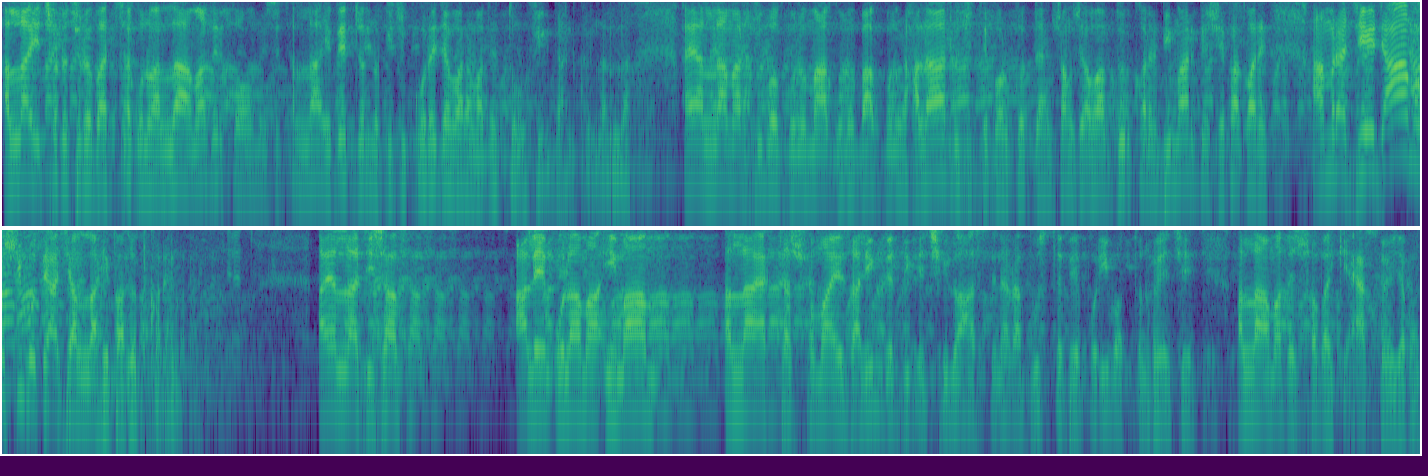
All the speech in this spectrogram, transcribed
আল্লাহ, এই ছোট ছোট বাচ্চাগুলো আল্লাহ আমাদের কম এসেছে। আল্লাহ, এদের জন্য কিছু করে যাওয়ার আমাদের তৌফিক দান করুন আল্লাহ। আয় আল্লাহ, আমার যুবকগুলো, মাগুলো, বাপগুলোর হালাল রুজিতে বরকত দেন, সংসার অভাব দূর করেন, বিমারকে শেফা করেন। আমরা যে যা মুসিবতে আছি, আল্লাহ হেফাজত করেন। আল্লাহ জিসাব আলেম ওলামা ইমাম, আল্লাহ একটা সময় জালিমদের দিকে ছিল, আজ তেনারা বুঝতে পেয়ে পরিবর্তন হয়েছে। আল্লাহ আমাদের সবাইকে এক হয়ে যাবার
